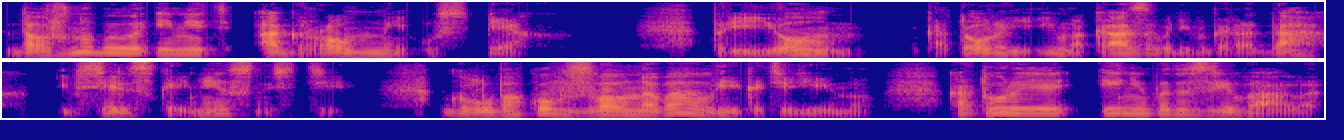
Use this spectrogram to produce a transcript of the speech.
должно было иметь огромный успех. Прием, который им оказывали в городах и в сельской местности, глубоко взволновал Екатерину, которая и не подозревала,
